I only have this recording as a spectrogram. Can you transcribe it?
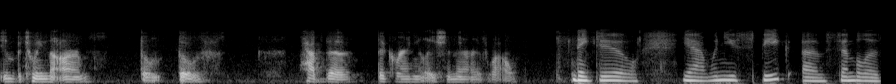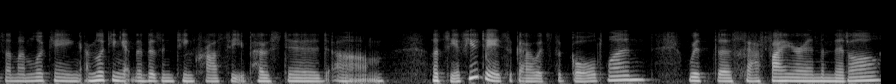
in between the arms. Those, those have the the granulation there as well. They do. Yeah, when you speak of symbolism, I'm looking I'm looking at the Byzantine cross that you posted um, let's see, a few days ago. It's the gold one with the sapphire in the middle.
